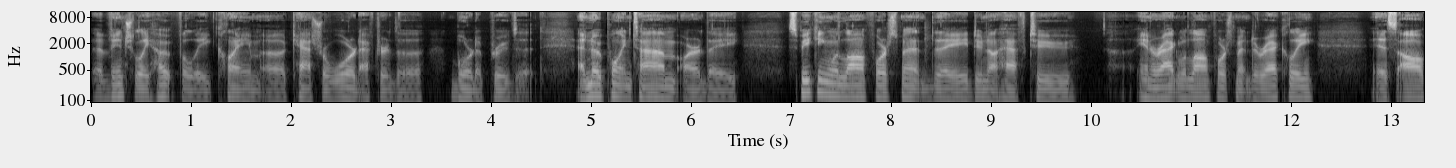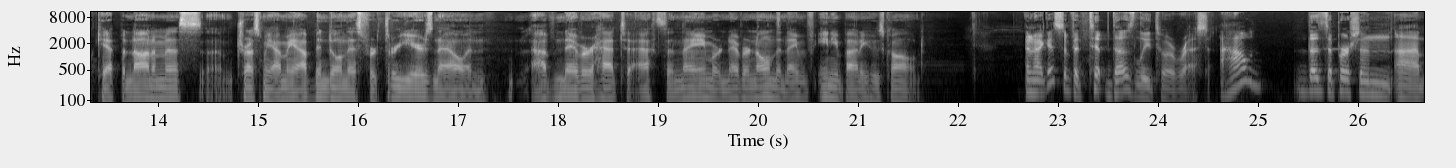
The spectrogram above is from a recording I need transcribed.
eventually, hopefully, claim a cash reward after the board approves it. At no point in time are they speaking with law enforcement. They do not have to interact with law enforcement directly. It's all kept anonymous. Um, trust me, I mean, I've been doing this for three years now, and I've never had to ask the name or never known the name of anybody who's called. And I guess if a tip does lead to arrest, how does the person uh,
